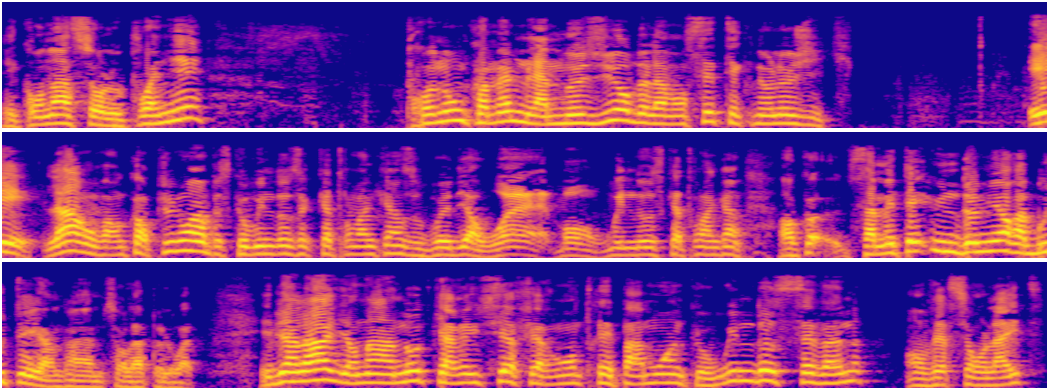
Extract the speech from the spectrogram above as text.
et qu'on a sur le poignet, prenons quand même la mesure de l'avancée technologique. Et là, on va encore plus loin, parce que Windows 95, vous pouvez dire, ouais, bon, Windows 95, encore, ça mettait une demi-heure à booter hein, quand même sur l'Apple Watch. Eh bien là, il y en a un autre qui a réussi à faire rentrer pas moins que Windows 7 en version light,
